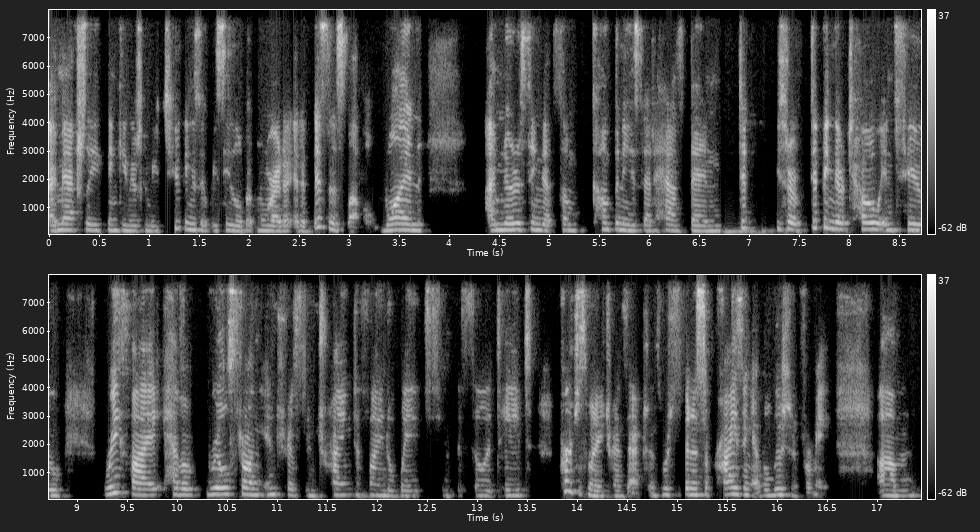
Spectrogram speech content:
I'm actually thinking there's going to be two things that we see a little bit more at a, at a business level. One, I'm noticing that some companies that have been dip, sort of dipping their toe into refi have a real strong interest in trying to find a way to facilitate purchase money transactions, which has been a surprising evolution for me. Um,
